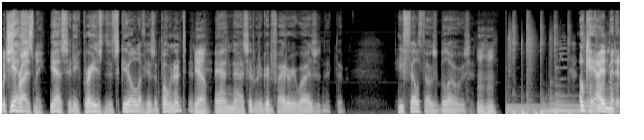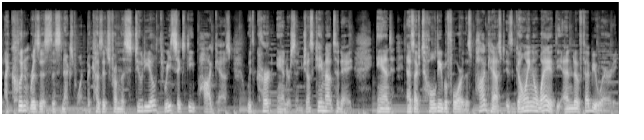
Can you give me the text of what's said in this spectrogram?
which Yes. surprised me. Yes, and he praised the skill of his opponent. Yeah. and uh, said what a good fighter he was, and that the, he felt those blows. Mm-hmm. Okay, I admit it, I couldn't resist this next one because it's from the Studio 360 podcast with Kurt Andersen. Just came out today. And as I've told you before, this podcast is going away at the end of February.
